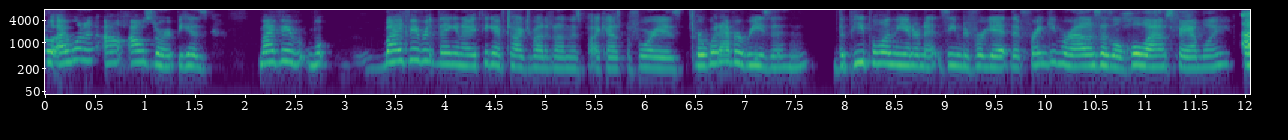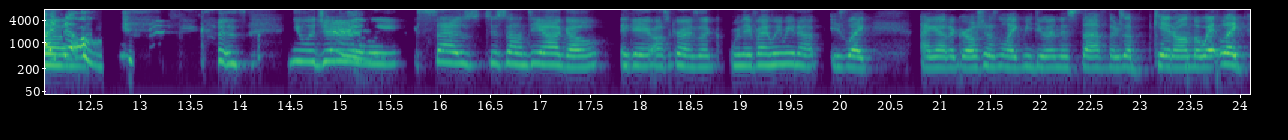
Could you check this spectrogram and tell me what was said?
so I want to. I'll, I'll start because my favorite, my favorite thing, and I think I've talked about it on this podcast before, is for whatever reason, the people on the internet seem to forget that Frankie Morales has a whole ass family. I Um, know. because he legitimately says to Santiago, aka Oscar Isaac, when they finally meet up, he's like, I got a girl, she doesn't like me doing this stuff. There's a kid on the way. Like,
